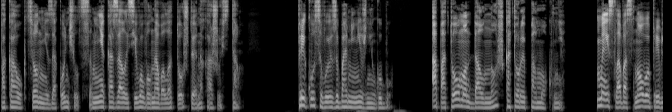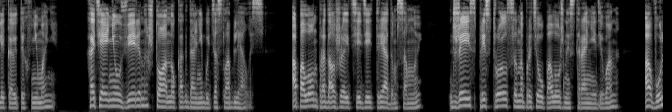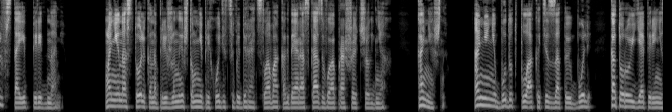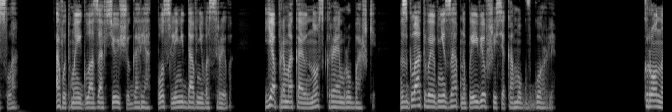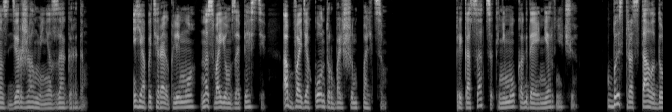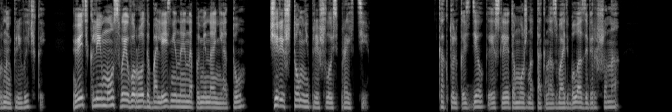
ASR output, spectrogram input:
Пока аукцион не закончился, мне казалось, его волновало то, что я нахожусь там. Прикусываю зубами нижнюю губу. А потом он дал нож, который помог мне. Мои слова снова привлекают их внимание, хотя я не уверена, что оно когда-нибудь ослаблялось. Аполлон продолжает сидеть рядом со мной. Джейс пристроился на противоположной стороне дивана, а Вольф стоит перед нами. Они настолько напряжены, что мне приходится выбирать слова, когда я рассказываю о прошедших днях. Конечно, они не будут плакать из-за той боли, которую я перенесла. А вот мои глаза все еще горят после недавнего срыва. Я промокаю нос краем рубашки, сглатывая внезапно появившийся комок в горле. Кронос держал меня за городом. Я потираю клеймо на своем запястье, обводя контур большим пальцем. Прикасаться к нему, когда я нервничаю, быстро стало дурной привычкой, ведь клеймо своего рода болезненное напоминание о том, через что мне пришлось пройти. Как только сделка, если это можно так назвать, была завершена,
